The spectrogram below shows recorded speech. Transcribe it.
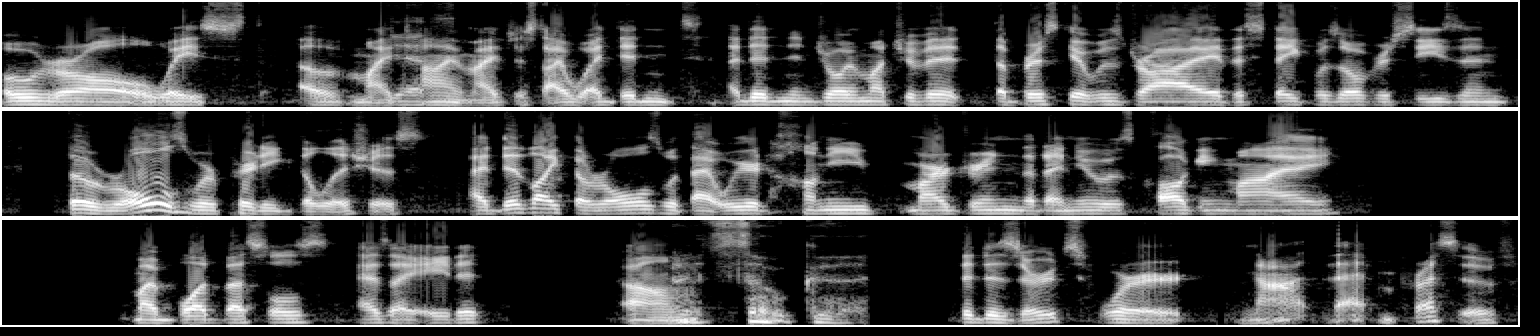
overall waste of my Yes. time. I just I, I didn't I didn't enjoy much of it. The brisket was dry. The steak was over seasoned. The rolls were pretty delicious. I did like the rolls with that weird honey margarine that I knew was clogging my my blood vessels as I ate it. Um, it's so good. the desserts were not that impressive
